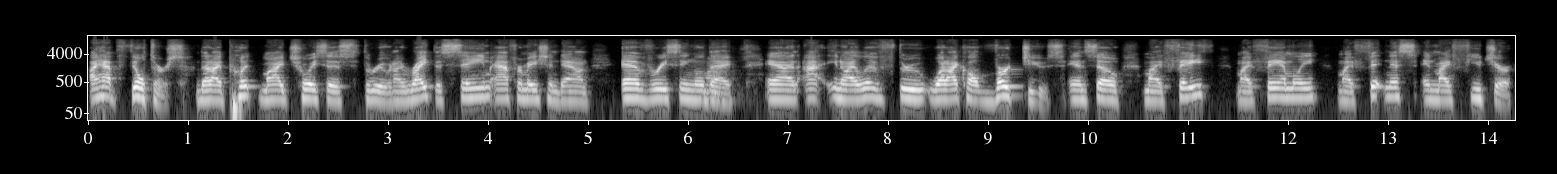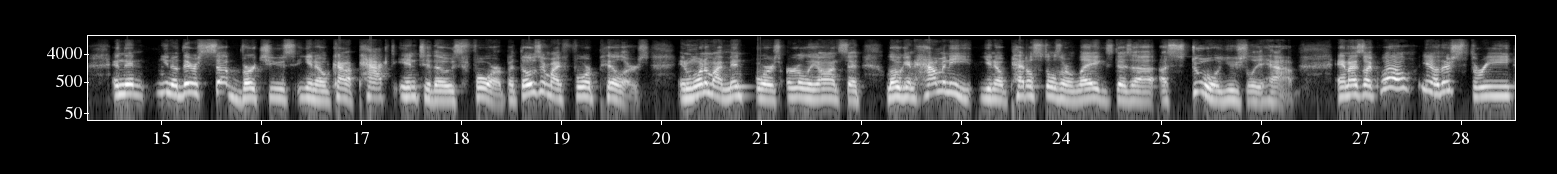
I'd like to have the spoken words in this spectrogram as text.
i have filters that i put my choices through and i write the same affirmation down every single day. And i you know i live through what i call virtues. And so my faith my family my fitness and my future. And then you know there's sub virtues you know kind of packed into those four but those are my four pillars. And one of my mentors early on said logan how many you know pedestals or legs does a, a stool usually have? And i was like well you know there's three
